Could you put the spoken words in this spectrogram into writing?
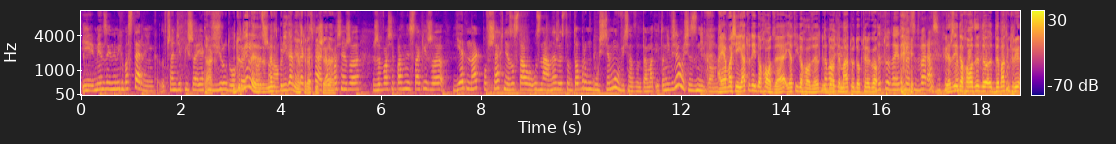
I między innymi chyba Sterling wszędzie pisze jakieś Tak. źródło No to gry, wiele, które otrzymał. nawet Poligami już tak, teraz tak, tak, pisze, ale tak. właśnie, że, że właśnie patent jest taki, że jednak powszechnie zostało uznane, że jest to w dobrym guście mówić na ten temat i to nie wzięło się znikąd. A ja właśnie, ja tutaj dochodzę, ja tutaj dochodzę do, do tematu, do którego... Do tutaj teraz dwa razy. Ja tutaj dochodzę do tematu, który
